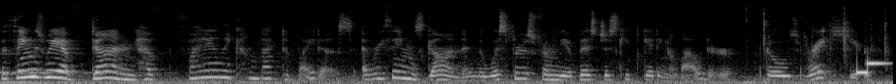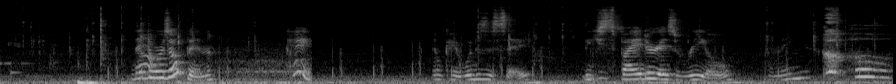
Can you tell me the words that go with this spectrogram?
The things we have done have finally come back to bite us. Everything's gone, and the whispers from the abyss just keep getting louder. Goes right here. That door's open. Okay. Okay, what does it say? The spider is real. Coming? oh,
